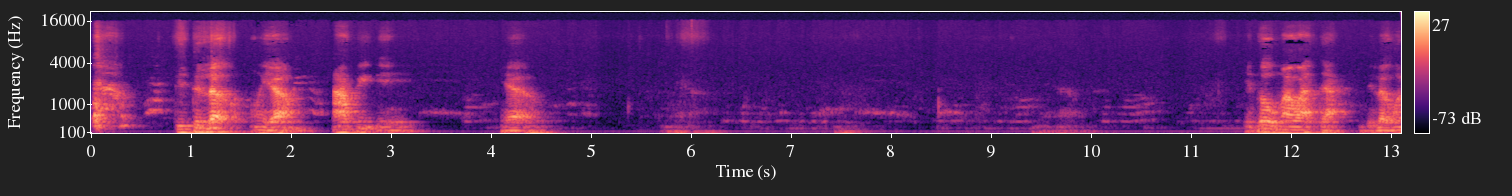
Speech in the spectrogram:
didelok ya api ya itu mawadah delok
